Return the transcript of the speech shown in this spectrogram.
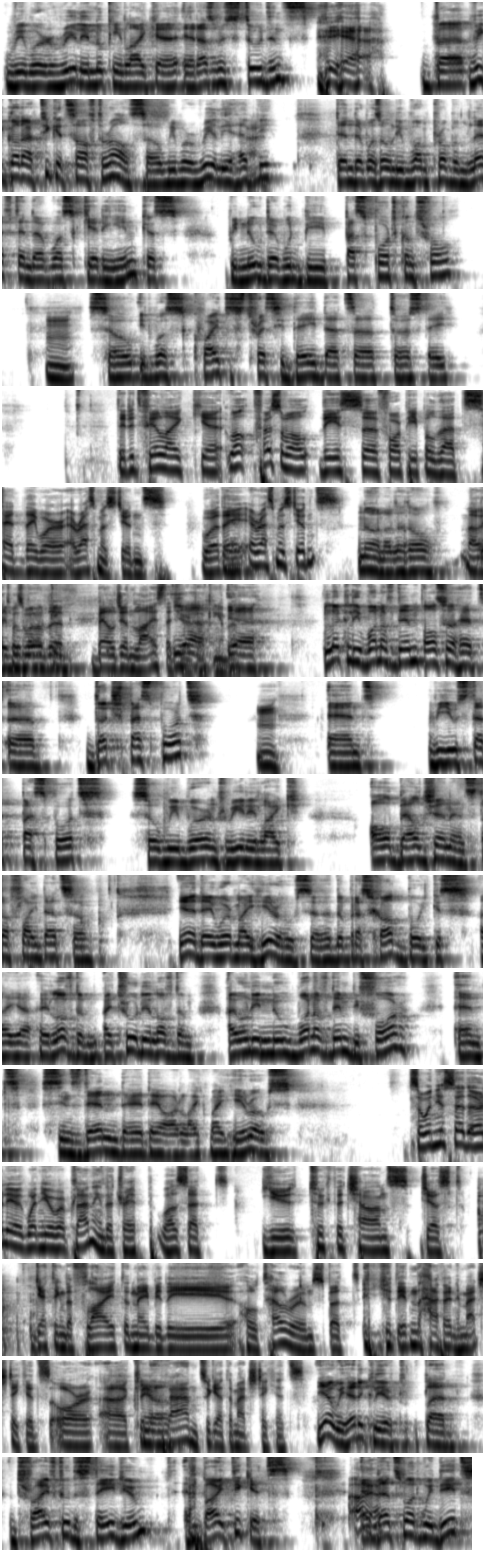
we were really looking like uh, Erasmus students yeah. But we got our tickets after all so we were really happy then there was only one problem left and that was getting in because we knew there would be passport control so it was quite a stressy day that uh, thursday Did it feel like, uh, well, first of all, these uh, four people that said they were Erasmus students, were they Yeah. Erasmus students? no not at all No, They it was one of the Belgian lies that you're talking about. Yeah. Luckily, one of them also had a Dutch passport, and we used that passport, so we weren't really like all Belgian and stuff like that. So, yeah, they were my heroes, uh, the Brasschaat boykes. I uh, I love them. I truly love them. I only knew one of them before, and since then they they are like my heroes. So when you said earlier when you were planning the trip was that you took the chance just getting the flight and maybe the hotel rooms, but you didn't have any match tickets or a clear No. plan to get the match tickets. Yeah, we had a clear plan. Drive to the stadium and buy tickets. Oh, and yeah. that's what we did.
